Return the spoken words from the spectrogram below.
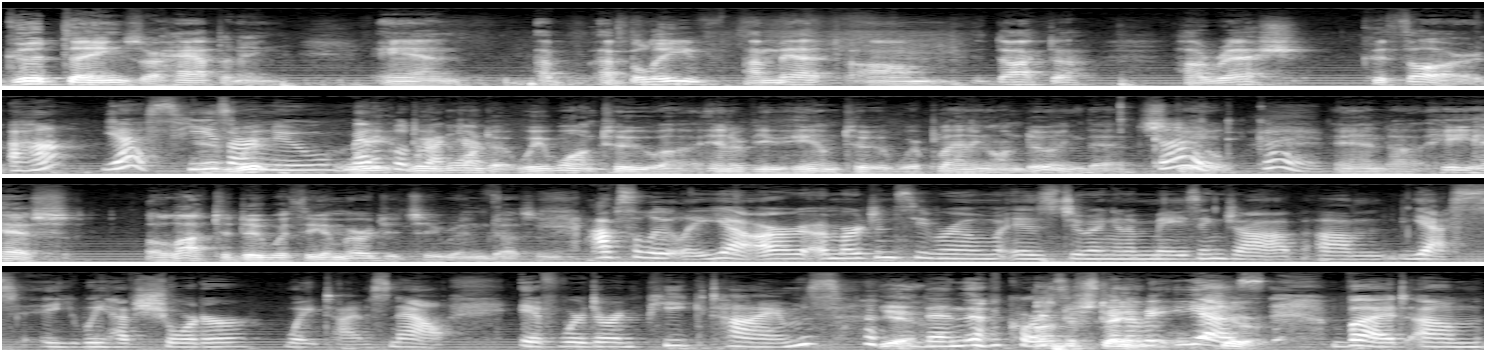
good things are happening. And I, I believe I met um, Dr. Haresh Kuthard. Uh huh. Yes, he's our we- new we- medical we director. want to- We want to uh, interview him too. We're planning on doing that still. Good, good. And uh, he has a lot to do with the emergency room, doesn't it? Absolutely, yeah. Our emergency room is doing an amazing job. Um, yes, we have shorter wait times now. If we're during peak times, Yeah, then of course it's going to be yes. sure. But um,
